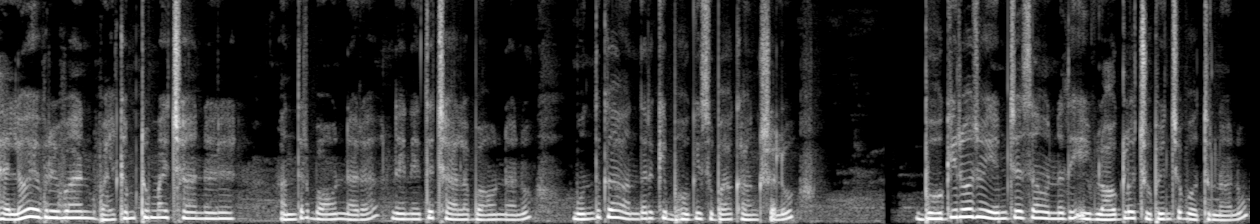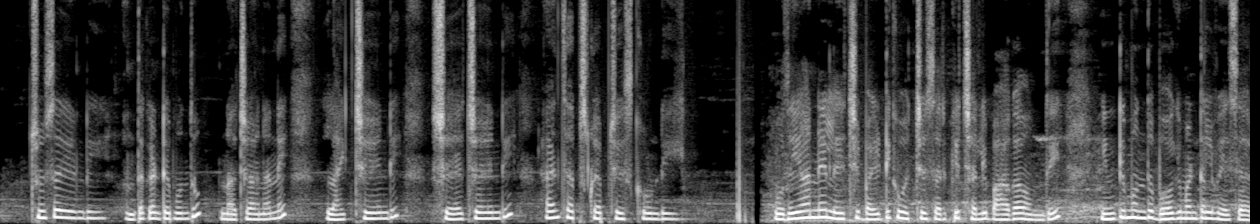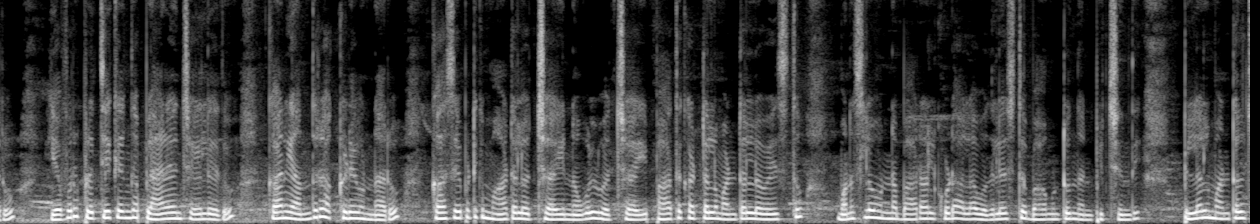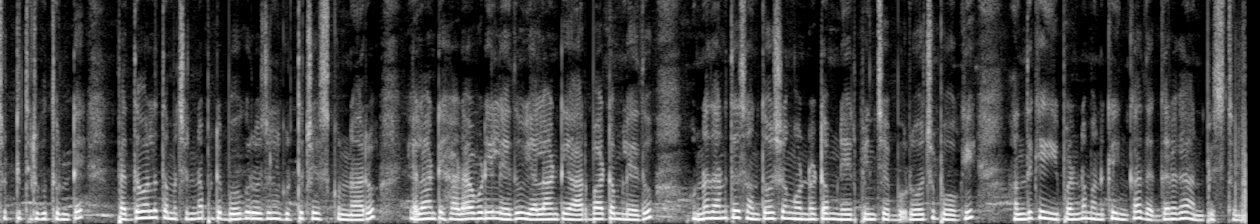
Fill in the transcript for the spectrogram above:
Hello everyone welcome to my channel అందరు బాగున్నారా? నేనైతే చాలా బాగున్నాను. ముందుగా అందరికీ భోగి శుభాకాంక్షలు. భోగి రోజు ఏం చేసామన్నది ఈ వ్లాగ్లో చూపించబోతున్నాను. చూసేయండి. అంతకంటే ముందు నా ఛానల్ని లైక్ చేయండి షేర్ చేయండి అండ్ సబ్స్క్రైబ్ చేసుకోండి. ఉదయాన్నే లేచి బయటికి వచ్చేసరికి చలి బాగా ఉంది. ఇంటి ముందు భోగి మంటలు వేశారు. ఎవరు ప్రత్యేకంగా ప్లాన్ ఏం చేయలేదు. కానీ అందరూ అక్కడే ఉన్నారు. కాసేపటికి మాటలు వచ్చాయి నవ్వులు వచ్చాయి. పాత కట్టలు మంటల్లో వేస్తూ మనసులో ఉన్న భారాలు కూడా అలా వదిలేస్తే బాగుంటుంది అనిపించింది. పిల్లలు మంటలు చుట్టూ తిరుగుతుంటే పెద్దవాళ్ళు తమ చిన్నప్పటి భోగి రోజులను గుర్తు చేసుకున్నారు. ఎలాంటి హడావుడి లేదు ఎలాంటి ఆర్భాటం లేదు. ఉన్నదానితో సంతోషంగా ఉండటం నేర్పించే రోజు భోగి. అందుకే ఈ పండుగ మనకు ఇంకా దగ్గరగా అనిపిస్తుంది.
